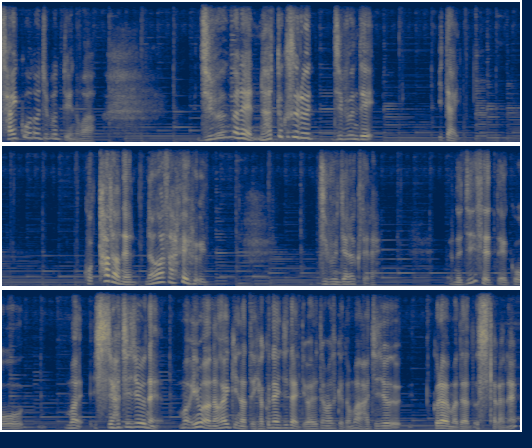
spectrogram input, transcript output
最高の自分っていうのは自分がね納得する自分でいたい。こうただね流される自分じゃなくてね人生ってこうまあ780年まあ今は長生きになって100年時代って言われてますけどまあ80くらいまでだとしたらね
